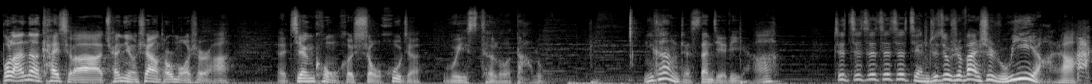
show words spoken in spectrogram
波兰呢，开启了全景摄像头模式啊。呃监控和守护着维斯特洛大陆，你看看这三姐弟啊，这这这这这简直就是万事如意啊，是吧？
